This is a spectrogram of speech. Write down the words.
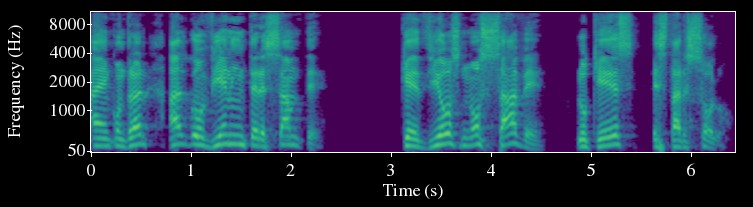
a encontrar algo bien interesante, que Dios no sabe lo que es estar solo.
